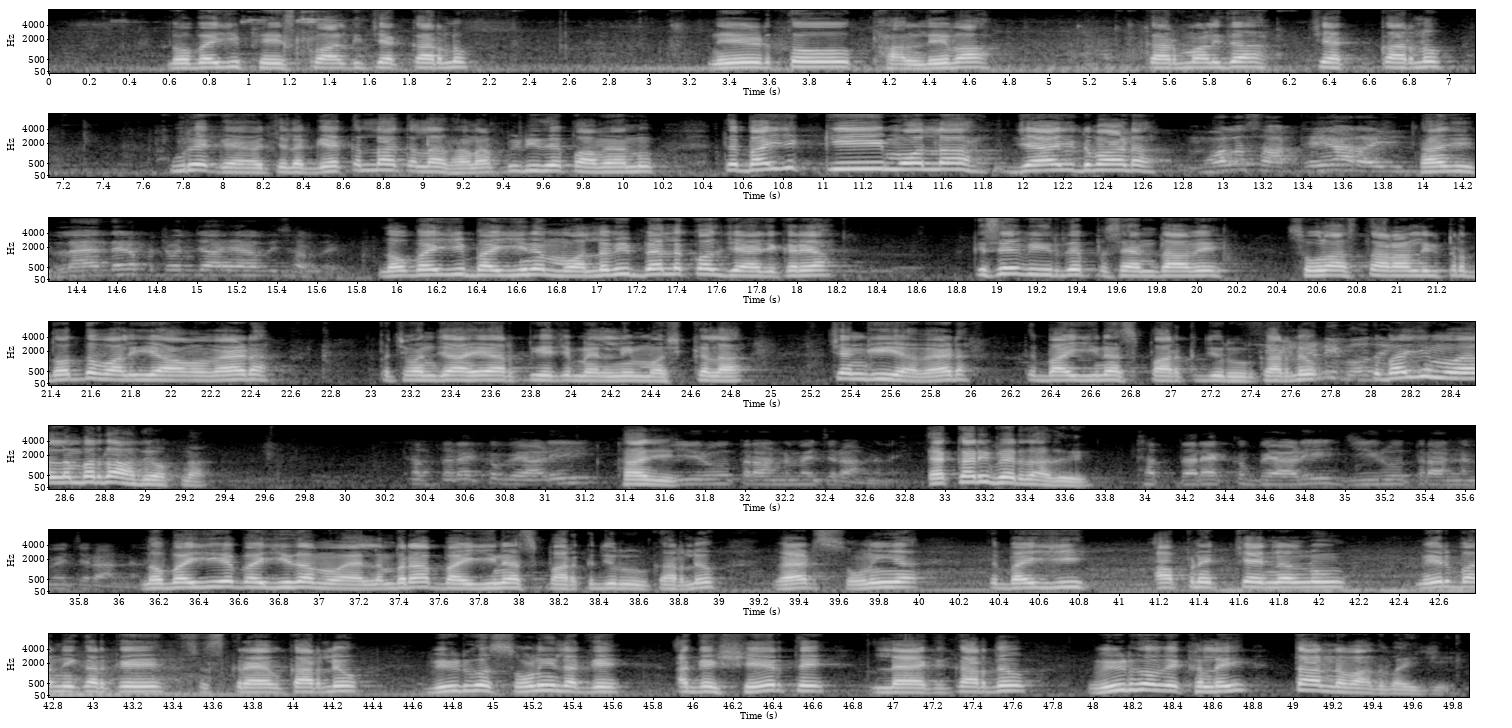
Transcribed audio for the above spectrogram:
ਲੋ ਬਾਈ ਜੀ ਫੇਸ ਕੁਆਲਿਟੀ ਚੈੱਕ ਕਰ ਲਓ। ਨੇੜ ਤੋਂ ਥਣ ਲੇਵਾ ਕਰਮ ਵਾਲੀ ਦਾ ਚੈੱਕ ਕਰ ਲਓ। ਪੂਰੇ ਗੈਪ ਚ ਲੱਗਿਆ ਕੱਲਾ ਕੱਲਾ ਥਾਣਾ ਪੀੜੀ ਦੇ ਪਾਵਿਆਂ ਨੂੰ। ਤੇ ਬਾਈ ਜੀ ਕੀ ਮੁੱਲ ਆ? ਜਾਇਜ਼ ਡਿਮਾਂਡ ਮੁੱਲ 60000 ਆ ਜੀ। ਹਾਂਜੀ। ਲੈਣ ਦੇਣ 55000 ਦੀ ਛੱਡ ਦੇ ਲਓ ਬਾਈ ਜੀ ਬਾਈ ਜੀ ਨੇ ਮੁੱਲ ਵੀ ਬਿਲਕੁਲ ਜਾਇਜ਼ ਕਰਿਆ। ਕਿਸੇ ਵੀਰ ਦੇ ਪਸੰਦ ਆਵੇ 16 17 ਲੀਟਰ ਦੁੱਧ ਵਾਲੀ ਆਮ ਵੈੜ 55000 ਰੁਪਏ ਚ ਮਿਲਣੀ ਮੁਸ਼ਕਲ ਆ। ਚੰਗੀ ਆ ਵੈੜ ਤੇ ਬਾਈ ਜੀ ਨਾਲ ਸੰਪਰਕ ਜ਼ਰੂਰ ਕਰ ਲਿਓ। ਤੇ ਬਾਈ ਜੀ ਮੋਬਾਈਲ ਨੰਬਰ ਦੱਸ ਦਿਓ ਆਪਣਾ। 7142 ਹਾਂਜੀ। 09394 ਇੱਕ ਵਾਰੀ ਫਿਰ ਦੱਸ ਦਿਓ ਜੀ। 7142 09394 ਲਓ ਬਾਈ ਜੀ ਇਹ ਬਾਈ ਜੀ ਦਾ ਮੋਬਾਈਲ ਨੰਬਰ ਆ। ਬਾਈ ਜੀ ਨਾਲ ਸੰਪਰਕ ਜ਼ਰੂਰ ਕਰ ਲਿਓ। ਵੈੜ ਸੋਹਣੀ ਆ। ਤੇ ਬਾਈ ਜੀ ਆਪਣੇ ਚੈਨਲ ਨੂੰ ਮਿਹਰਬਾਨੀ ਕਰਕੇ ਸਬਸਕ੍ਰਾਈਬ ਕਰ ਲਿਓ। ਵੀਡੀਓ ਸੋਹਣੀ ਲੱਗੇ ਅੱਗੇ ਸ਼ੇਅਰ ਤੇ ਲਾਈਕ ਕਰ ਦਿਓ। ਵੀਡੀਓ ਵੇਖਣ ਲਈ ਧੰਨਵਾਦ ਬਾਈ ਜੀ।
